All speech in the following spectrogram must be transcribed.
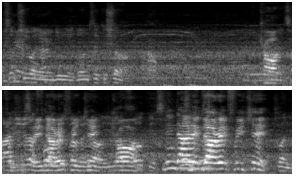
It's up to you what you want to do it. Don't take a shot. Can't, it's a free- it's an indirect free kick. No, you Can't. don't. It's an An indirect. indirect free kick. Come on, you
